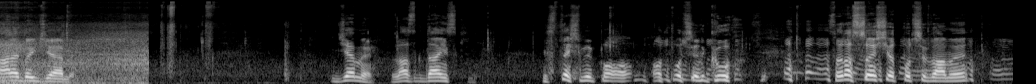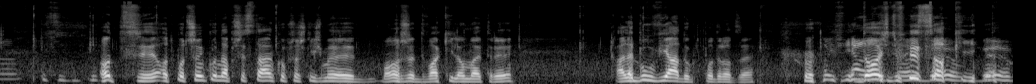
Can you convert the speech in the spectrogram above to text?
ale dojdziemy. Idziemy. Las Gdański. Jesteśmy po odpoczynku. Coraz częściej odpoczywamy. Od odpoczynku na przystanku przeszliśmy może 2 km, ale był wiadukt po drodze. Wiatr, Dość wysoki. Był, był.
